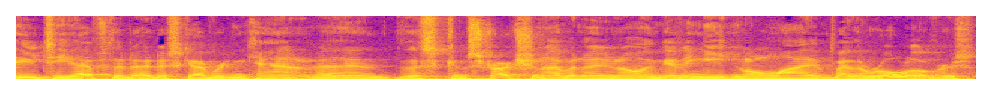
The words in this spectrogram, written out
ETF that I discovered in Canada, and this construction of it, I know I'm getting eaten alive by the rollovers.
